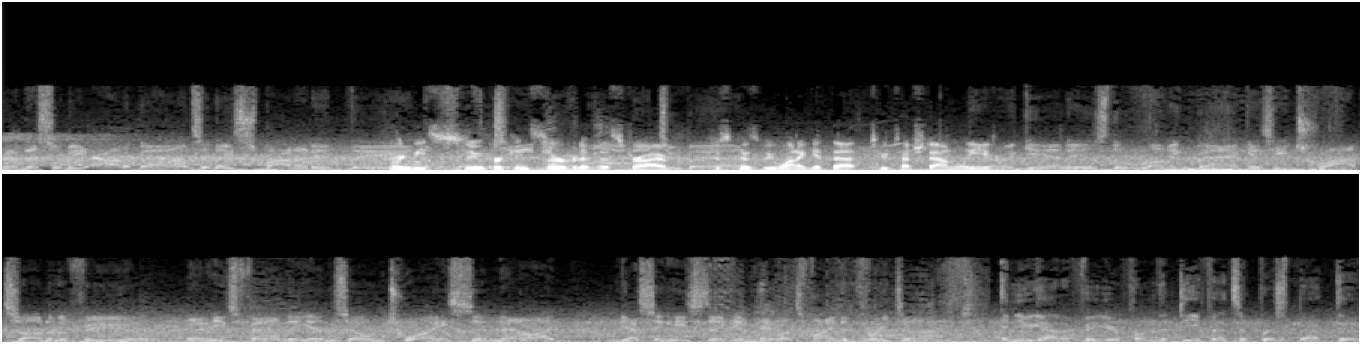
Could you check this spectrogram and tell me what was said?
And this will be out of bounds, and they spotted it. The We're gonna be super conservative this drive, just because we want to get that two touchdown lead. There the running back as he trots onto the field. And he's found the end zone twice, and now I'm guessing he's thinking, hey, let's find it three times. And you got to figure from the defensive perspective,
